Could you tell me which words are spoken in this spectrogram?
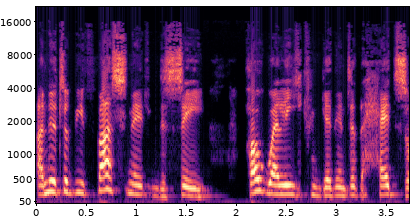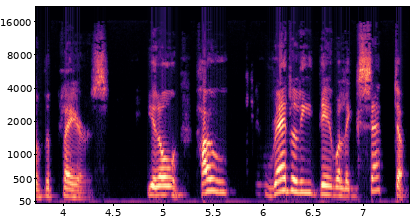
And it'll be fascinating to see how well he can get into the heads of the players, you know, how readily they will accept him.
